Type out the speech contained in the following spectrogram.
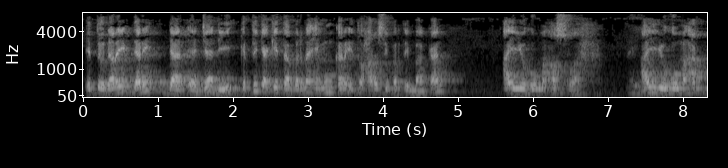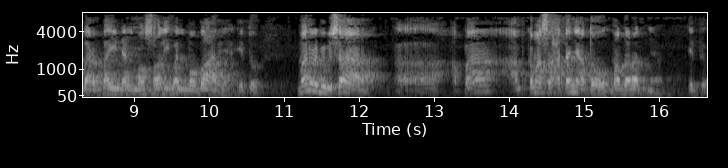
itu dari dari ya, jadi ketika kita bernahi mungkar itu harus dipertimbangkan ayyuhuma aslah ayyuhuma akbar bainal masalih wal madar ya itu mana lebih besar uh, apa kemaslahatannya atau madaratnya itu.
